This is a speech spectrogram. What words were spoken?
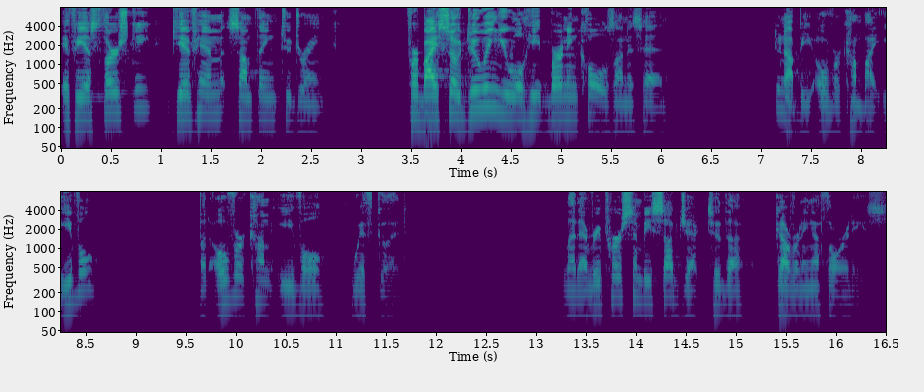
If he is thirsty, give him something to drink. For by so doing, you will heap burning coals on his head. Do not be overcome by evil, but overcome evil with good. Let every person be subject to the governing authorities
